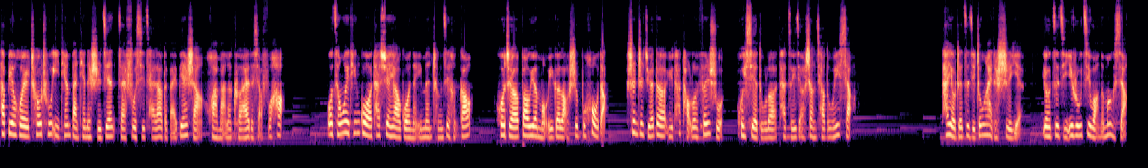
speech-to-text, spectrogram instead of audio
他便会抽出一天半天的时间，在复习材料的白边上画满了可爱的小符号。我从未听过他炫耀过哪一门成绩很高，或者抱怨某一个老师不厚道，甚至觉得与他讨论分数会亵渎了他嘴角上翘的微笑。他有着自己钟爱的事业，有自己一如既往的梦想，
